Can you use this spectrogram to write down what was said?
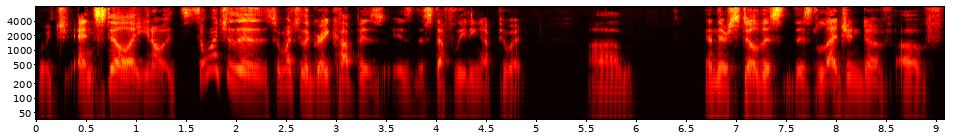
which, and still, you know, so much of the, so much of the Grey Cup is, is the stuff leading up to it. Um, and there's still this, this legend of, of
